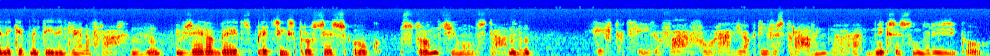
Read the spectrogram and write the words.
En ik heb meteen een kleine vraag. U zei dat bij het splitsingsproces ook strontium ontstaat. Mhm. Heeft dat geen gevaar voor radioactieve straling? Eh, niks is zonder risico.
